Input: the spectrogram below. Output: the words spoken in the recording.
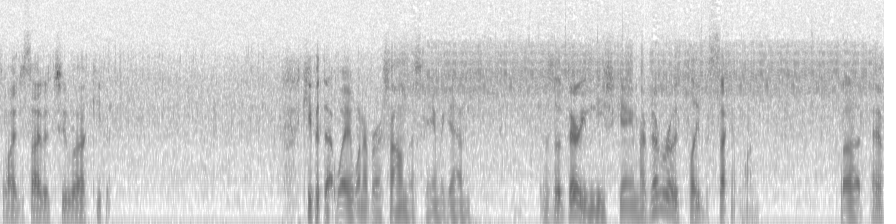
So I decided to uh, keep it keep it that way whenever I found this game again. It was a very niche game. I've never really played the second one. But I have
